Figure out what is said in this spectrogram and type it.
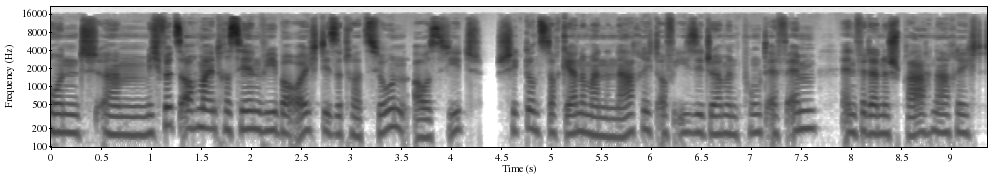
Und ähm, mich würde es auch mal interessieren, wie bei euch die Situation aussieht. Schickt uns doch gerne mal eine Nachricht auf easygerman.fm, entweder eine Sprachnachricht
